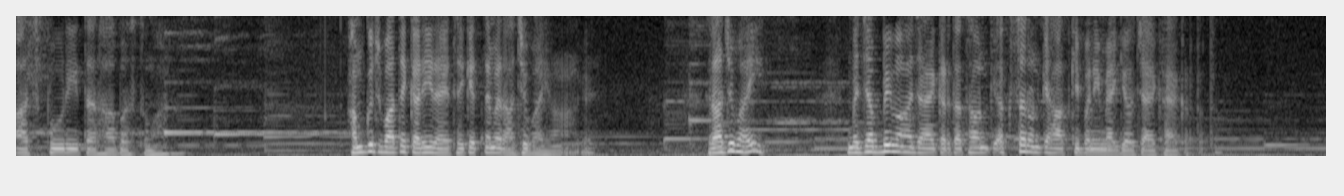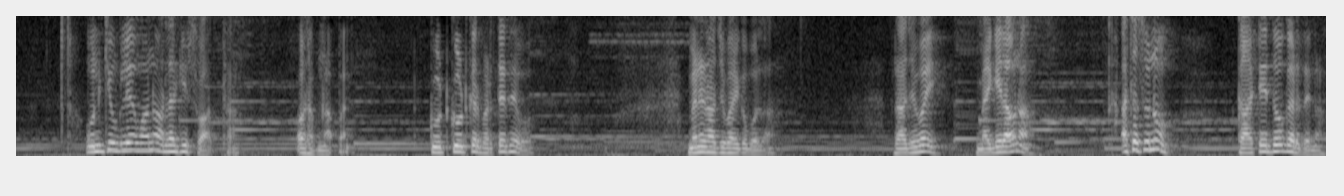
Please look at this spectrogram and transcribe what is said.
आज पूरी तरह बस तुम्हारा। हम कुछ बातें कर ही रहे थे, कितने में राजू भाई वहाँ आ गए। राजू भाई मैं जब भी वहाँ जाया करता था, उनके, अक्सर उनके हाथ की बनी मैगी और चाय खाया करता था। उनकी उंगलियों मानो अलग ही स्वाद था और अपनापन। कूट कूट कर भरते थे वो। मैंने राजू भाई को बोला, राजू भाई, मैगी लाओ ना। अच्छा सुनो, काटे दो कर देना।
